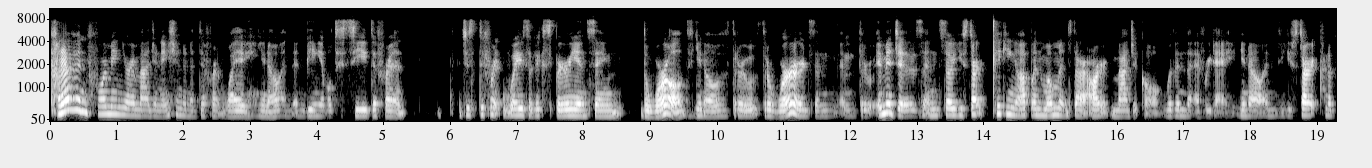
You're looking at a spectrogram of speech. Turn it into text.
kind of informing your imagination in a different way you know and, and being able to see different just different ways of experiencing the world you know through through words and and through images. And so you start picking up on moments that are magical within the everyday you know and you start kind of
